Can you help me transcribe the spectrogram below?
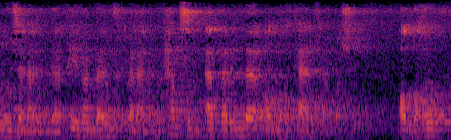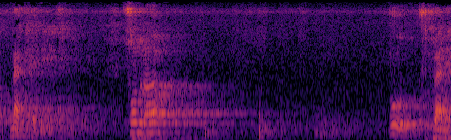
muizələrində, Peyğəmbərin xütbələrinin həmsinin əvvəlində Allahı təriflə başlayır. Allahı mədh edir. Sonra bu xütbəni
